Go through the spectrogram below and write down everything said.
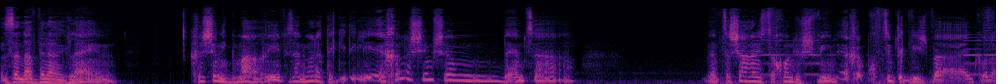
הזנב בין הרגליים. אחרי שנגמר הריב, אז אני אומר לה, תגידי לי, איך אנשים שם באמצע... באמצע שער הניצחון יושבים, איך הם חוצים את הכביש עם כל ה...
